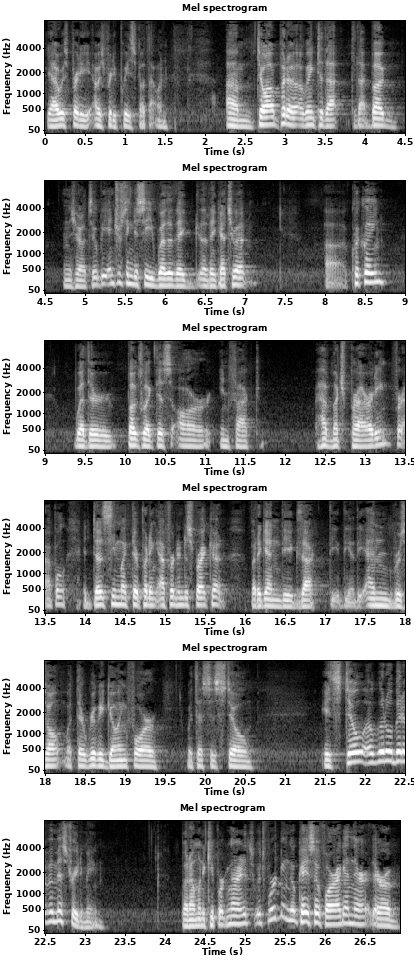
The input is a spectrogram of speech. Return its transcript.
yeah. I was pretty I was pretty pleased about that one. Um, so I'll put a, a link to that to that bug in the show notes. It'll be interesting to see whether they they get to it uh, quickly, whether bugs like this are in fact have much priority for Apple. It does seem like they're putting effort into SpriteKit, but again, the exact the, the the end result, what they're really going for with this, is still is still a little bit of a mystery to me. But I'm going to keep working on it. It's, it's working okay so far. Again, there there are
